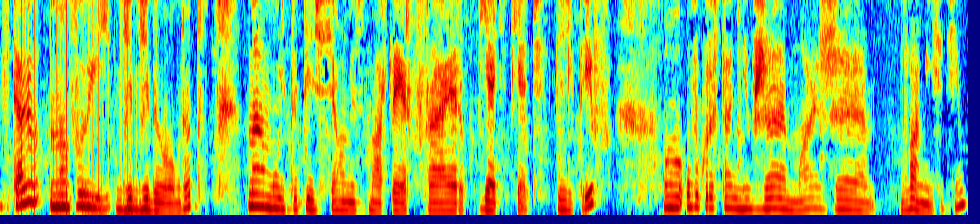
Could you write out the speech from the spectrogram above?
Вітаю! Новий від- відеоогляд на мультипіч Xiaomi Smart Air Fryer 5,5 літрів. У використанні вже майже 2 місяці.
